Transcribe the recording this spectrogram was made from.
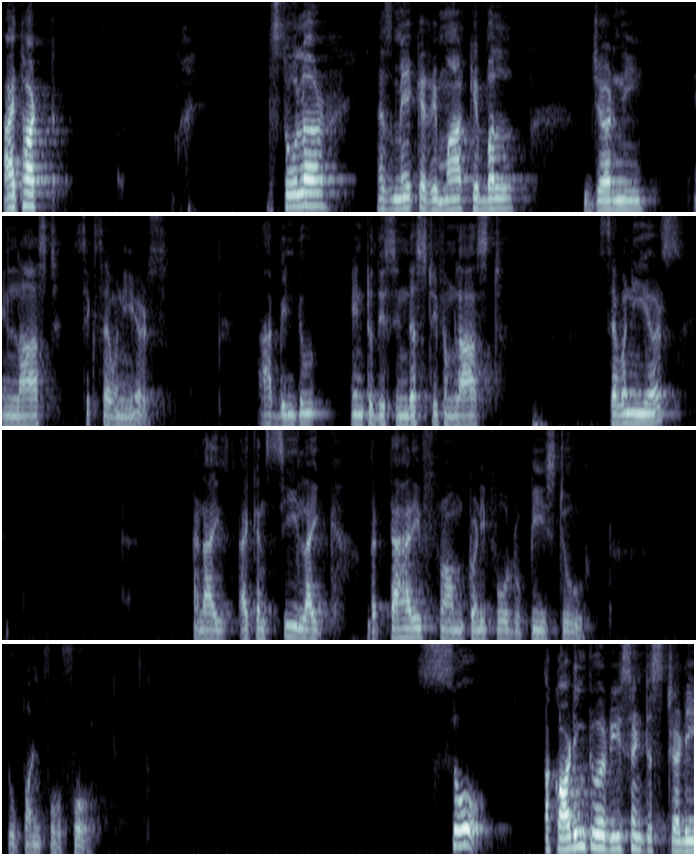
I thought the solar has made a remarkable journey in last six seven years. I've been do, into this industry from last seven years. And i i can see like the tariff from 24 rupees to 2.44 so according to a recent study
